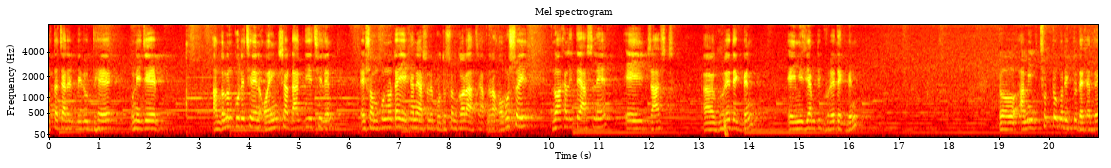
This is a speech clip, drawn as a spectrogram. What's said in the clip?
অত্যাচারের বিরুদ্ধে উনি যে আন্দোলন করেছিলেন, অহিংসার ডাক দিয়েছিলেন, এই সম্পূর্ণটাই এখানে আসলে প্রদর্শন করা আছে। আপনারা অবশ্যই নোয়াখালীতে আসলে এই ট্রাস্ট ঘুরে দেখবেন, এই মিউজিয়ামটি ঘুরে দেখবেন। তো আমি ছোট্ট করে একটু দেখাতে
